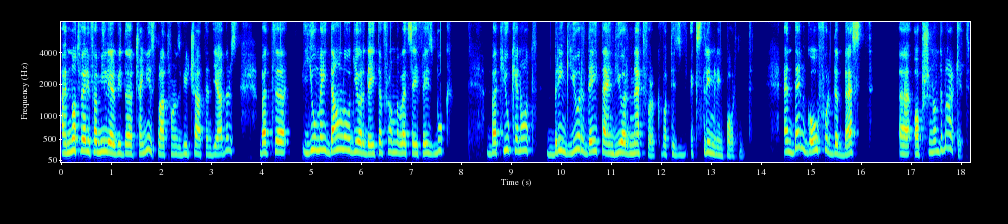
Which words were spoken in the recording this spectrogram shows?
I'm not very familiar with the Chinese platforms, WeChat and the others, but uh, you may download your data from, let's say, Facebook, but you cannot bring your data and your network, what is extremely important, and then go for the best uh, option on the market.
